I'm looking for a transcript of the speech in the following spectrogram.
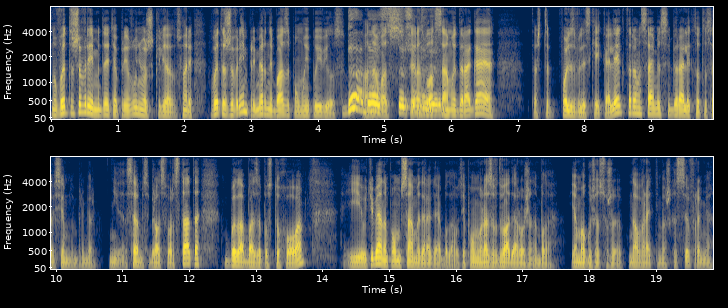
Но в это же время, да, я тебя прерву немножко, Илья, смотри, в это же время примерная база, по-моему, и появилась. Да, Она да, у вас как раз была верно. самая дорогая, потому что пользовались кей-коллектором, сами собирали, кто-то совсем, например, не, сам собирал с Вордстата, была база Пастухова, и у тебя она, по-моему, самая дорогая была. У тебя, по-моему, раза в два дороже она была. Я могу сейчас уже наврать немножко с цифрами.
